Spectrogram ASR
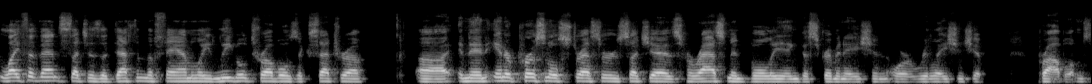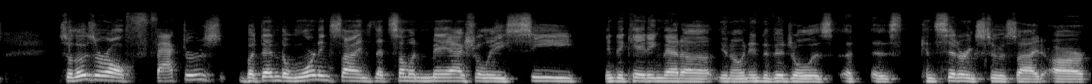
life events such as a death in the family, legal troubles, etc. Uh, and then interpersonal stressors such as harassment, bullying, discrimination, or relationship problems. So those are all factors, but then the warning signs that someone may actually see indicating that uh you know an individual is uh, is considering suicide are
